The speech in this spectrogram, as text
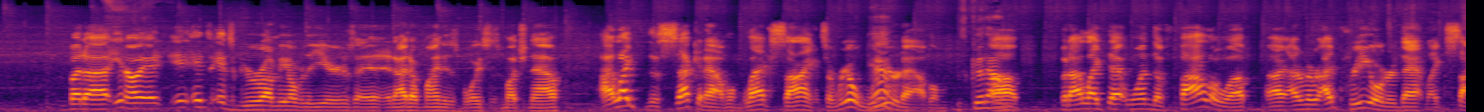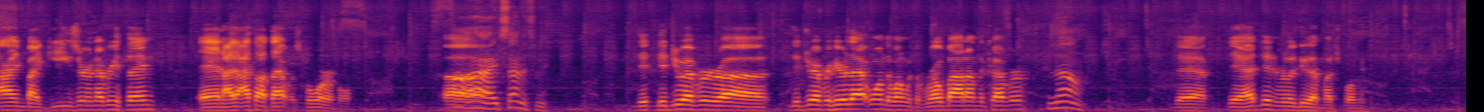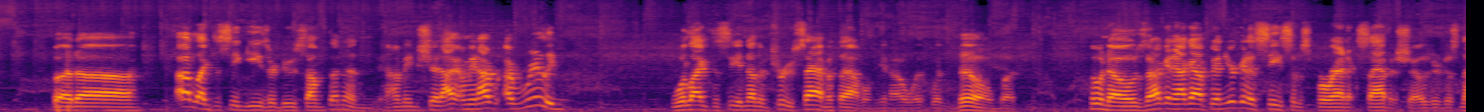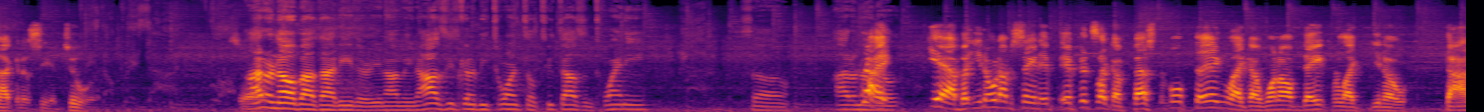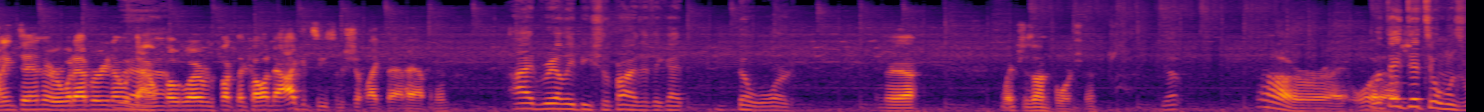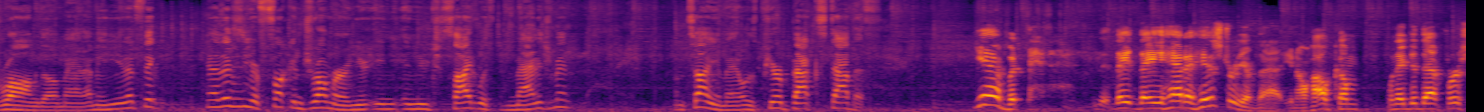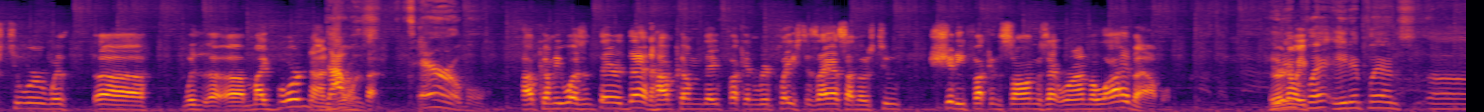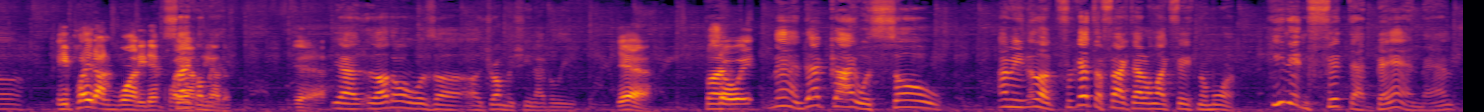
But uh, you know, it, it, it's it's grew on me over the years, and, and I don't mind his voice as much now. I liked the second album, Black Science, a real Yeah. weird album. It's a good Uh, album. but I like that one. The follow up, I, I remember I pre-ordered that, like signed by Geezer and everything, and I, I thought that was horrible. Uh, oh, all right, send it to me. Did, did you ever uh, did you ever hear that one? The one with the robot on the cover? No, Yeah, yeah, it didn't really do that much for me. But uh, I'd like to see Geezer do something, and I mean, shit. I, I mean, I, I really would like to see another True Sabbath album, you know, with, with Bill. But who knows? I, can, I got a feeling you're going to see some sporadic Sabbath shows. You're just not going to see a tour. So I don't know about that either. You know, I mean, Ozzy's going to be touring until 2020, so I don't know. Right. Yeah, but you know what I'm saying? If, if it's like a festival thing, like a one off date for like, you know, Donington or whatever, you know, Yeah. download, whatever the fuck they call it now, I could see some shit like that happening. I'd really be surprised if they got Bill Ward. Yeah. Which is unfortunate. Yep. All right. What, What they did to him was wrong, though, man. I mean, you know, think, know, this is your fucking drummer, and you and, and you side with management. I'm telling you, man, it was pure backstabbing. Yeah, but they they had a history of that. You know, how come when they did that first tour with uh, with uh, uh Mike Bordin on That drums, was terrible. how come he wasn't there then? How come they fucking replaced his ass on those two shitty fucking songs that were on the live album? He didn't no, he, play. He didn't play on. Uh, he played on one. He didn't play on the Man. other. Yeah, yeah, the other one was a, a drum machine, I believe. yeah. But So it- man, that guy was so. I mean, look, forget the fact I don't like Faith No More. He didn't fit that band, man.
